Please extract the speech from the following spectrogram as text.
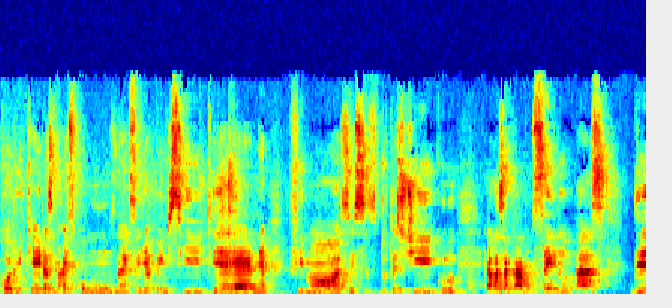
corriqueiras, mais comuns, né, que seria apendicite, hérnia, fimose, do testículo, elas acabam sendo as de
